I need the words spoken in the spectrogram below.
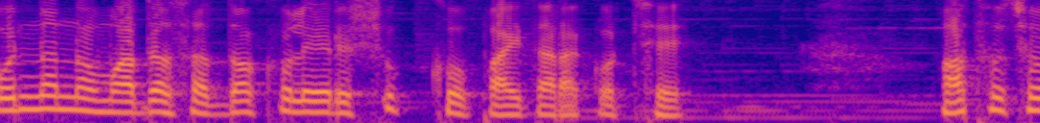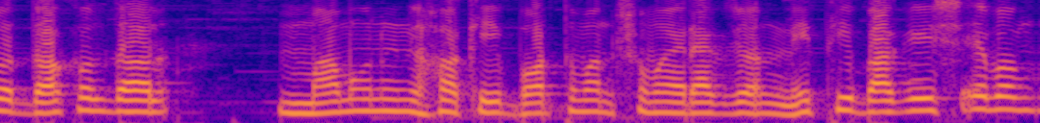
অন্যান্য মাদ্রাসা দখলের সূক্ষ্ম পায়তারা করছে। অথচ দখলদার মামুনুল হকই বর্তমান সময়ের একজন নীতিবাগিস এবং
